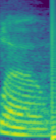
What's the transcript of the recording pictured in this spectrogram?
Flow.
